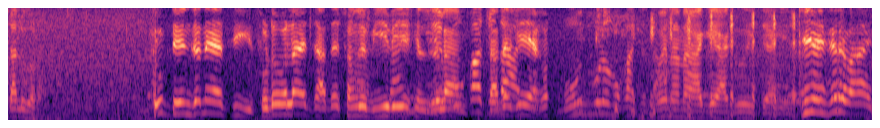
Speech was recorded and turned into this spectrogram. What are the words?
চালু করো। খুব টেনশনে আছি। ছোটবেলায় যাদের সঙ্গে বিয়ে দিয়ে খেলছিলাম তাদেরকে এখন বহুত বড় বোকা আছে না না আগে আগে হয়েছে আগে। কি হয়েছে রে ভাই?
